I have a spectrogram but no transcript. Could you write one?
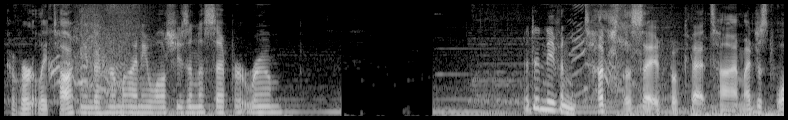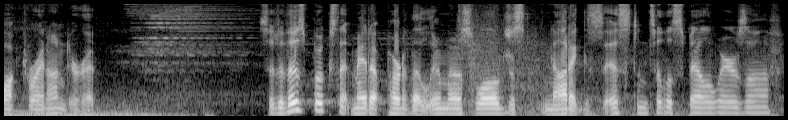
covertly talking to Hermione while she's in a separate room? I didn't even touch the save book that time, I just walked right under it. So do those books that made up part of the Lumos wall just not exist until the spell wears off?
